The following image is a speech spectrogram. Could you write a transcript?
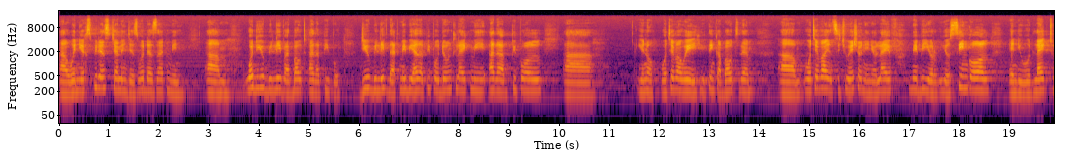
uh, when you experience challenges, what does that mean? Um, what do you believe about other people? Do you believe that maybe other people don't like me, other people, uh, you know, whatever way you think about them, um, whatever situation in your life, maybe you're, you're single and you would like to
